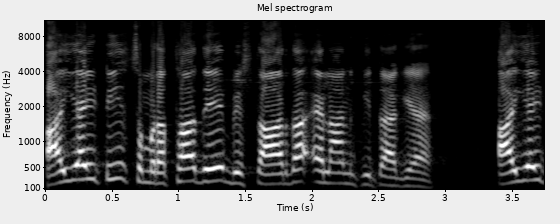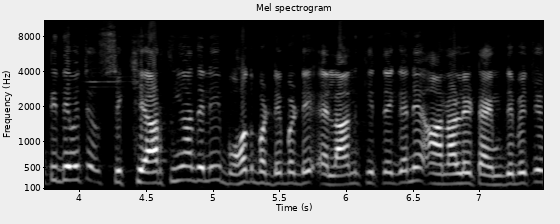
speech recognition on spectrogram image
ਆਈਆਈਟੀ ਸਮਰੱਥਾ ਦੇ ਵਿਸਤਾਰ ਦਾ ਐਲਾਨ ਕੀਤਾ ਗਿਆ ਹੈ। ਆਈਆਈਟੀ ਦੇ ਵਿੱਚ ਸਿੱਖਿਆਰਥੀਆਂ ਦੇ ਲਈ ਬਹੁਤ ਵੱਡੇ ਵੱਡੇ ਐਲਾਨ ਕੀਤੇ ਗਏ ਨੇ। ਆਉਣ ਵਾਲੇ ਟਾਈਮ ਦੇ ਵਿੱਚ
